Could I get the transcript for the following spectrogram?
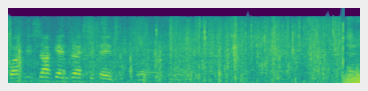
Varsin sake and dress the same. Yeah.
